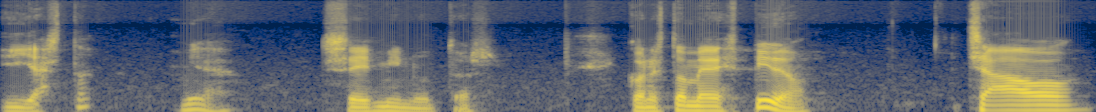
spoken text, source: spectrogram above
ya está. Mira, seis minutos. Con esto me despido. Ciao.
